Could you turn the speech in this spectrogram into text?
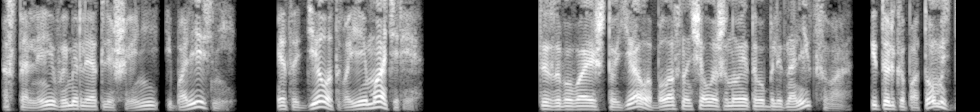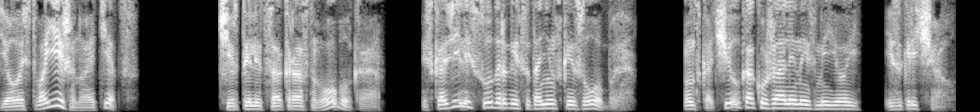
Остальные вымерли от лишений и болезней. Это дело твоей матери. Ты забываешь, что Яла была сначала женой этого бледнолицего, и только потом сделалась твоей женой отец. Черты лица Красного Облака исказились судорогой сатанинской злобы. Он скочил, как ужаленный змеей, и закричал.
